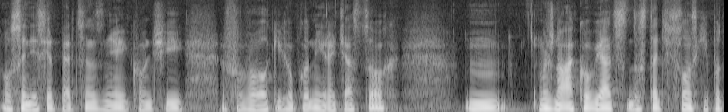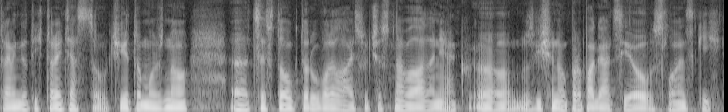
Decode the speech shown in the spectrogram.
80% z nej končí vo veľkých obchodných reťazcoch. Možno ako viac dostať slovenských potravín do týchto reťazcov. Či je to možno e, cestou, ktorú volila aj súčasná vláda nejak e, zvýšenou propagáciou slovenských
